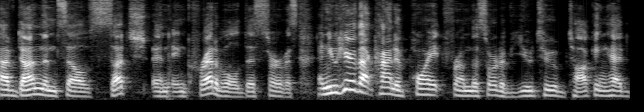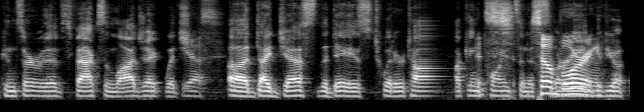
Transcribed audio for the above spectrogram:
have done themselves such an incredible disservice. And you hear that kind of point from the sort of YouTube talking head conservatives, facts and logic, which yes. uh, digest the day's Twitter talking it's points and it's so boring. Give you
